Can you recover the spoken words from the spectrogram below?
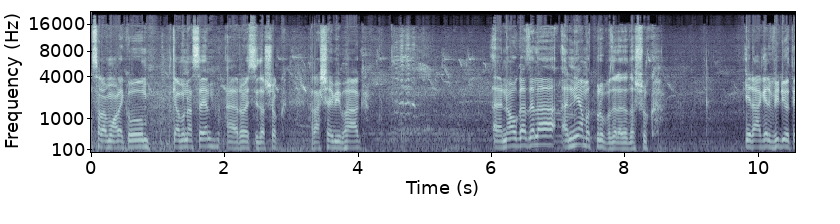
আসসালামু আলাইকুম। কেমন আছেন? রয়েছি দর্শক রাজশাহী বিভাগ। নওগাঁ জেলা নিয়ামতপুর উপজেলাতে দর্শক। এর আগের ভিডিওতে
